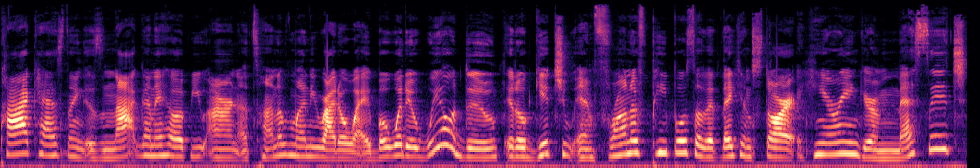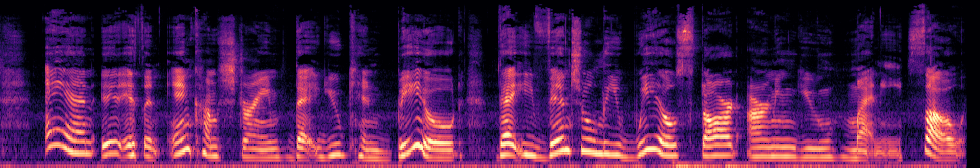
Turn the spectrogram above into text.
podcasting is not going to help you earn a ton of money right away. But what it will do, it'll get you in front of people so that they can start hearing your message and it is an income stream that you can build that eventually will start earning you money. So,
